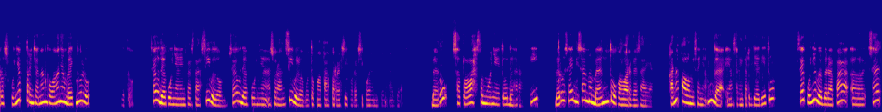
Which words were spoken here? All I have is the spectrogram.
harus punya perencanaan keuangan yang baik dulu, gitu. Saya udah punya investasi belum? Saya udah punya asuransi belum untuk nge-cover resiko-resiko yang mungkin ada. Baru setelah semuanya itu udah rapi, baru saya bisa membantu keluarga saya. Karena kalau misalnya enggak, yang sering terjadi itu saya punya beberapa, uh, saya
